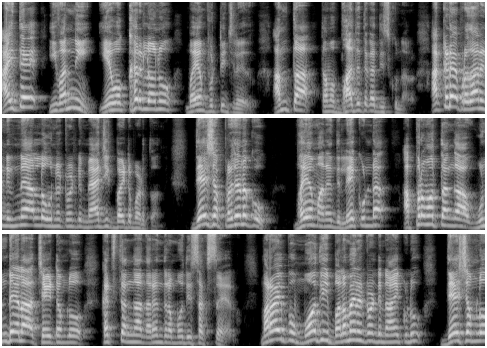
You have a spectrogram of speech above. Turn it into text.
అయితే ఇవన్నీ ఏ ఒక్కరిలోనూ భయం పుట్టించలేదు. అంతా తమ బాధ్యతగా తీసుకున్నారు. అక్కడే ప్రధాని నిర్ణయాల్లో ఉన్నటువంటి మ్యాజిక్ బయటపడుతోంది. దేశ ప్రజలకు భయం అనేది లేకుండా అప్రమత్తంగా ఉండేలా చేయటంలో ఖచ్చితంగా నరేంద్ర మోదీ సక్సెస్ అయ్యారు. మరోవైపు మోదీ బలమైనటువంటి నాయకుడు దేశంలో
